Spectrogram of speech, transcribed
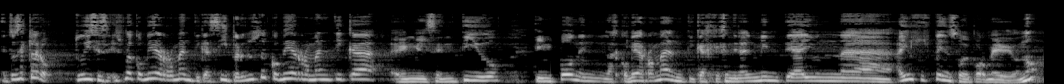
entonces, claro, tú dices, es una comedia romántica, sí, pero no es una comedia romántica en el sentido que imponen las comedias románticas, que generalmente hay una hay un suspenso de por medio, ¿no?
